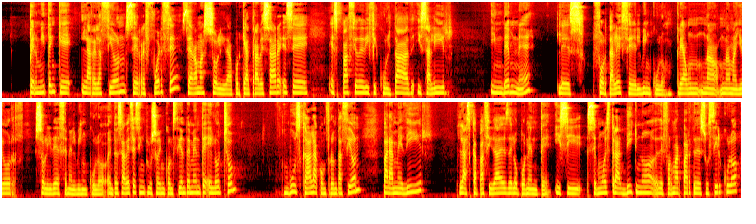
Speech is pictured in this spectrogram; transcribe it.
permiten que la relación se refuerce, se haga más sólida, porque atravesar ese espacio de dificultad y salir indemne les fortalece el vínculo, crea una, mayor solidez en el vínculo. Entonces, a veces incluso inconscientemente el 8 busca la confrontación para medir las capacidades del oponente y si se muestra digno de formar parte de su círculo,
